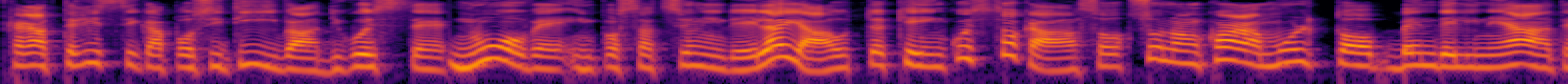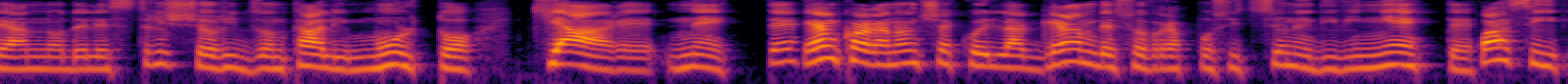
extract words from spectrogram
caratteristica positiva di queste nuove impostazioni dei layout è che in questo caso sono ancora molto ben delineate, hanno delle strisce orizzontali molto chiare, nette e ancora non c'è quella grande sovrapposizione di vignette, quasi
